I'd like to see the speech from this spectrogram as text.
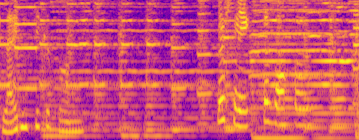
bleiben Sie gesund. Bis nächste Woche.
